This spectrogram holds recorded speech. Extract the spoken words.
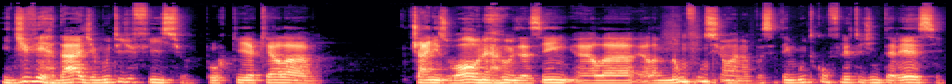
E de verdade é muito difícil, porque aquela Chinese Wall, né, vamos dizer assim, ela, ela não funciona. Você tem muito conflito de interesse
